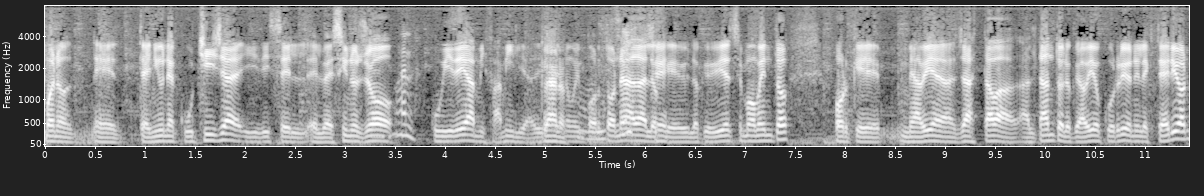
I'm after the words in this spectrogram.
Bueno, eh, tenía una cuchilla y dice el, el vecino, yo Bueno. cuidé a mi familia. Dice, Claro. no me importó Sí. nada lo, que, lo que viví en ese momento porque me había ya estaba al tanto de lo que había ocurrido en el exterior.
